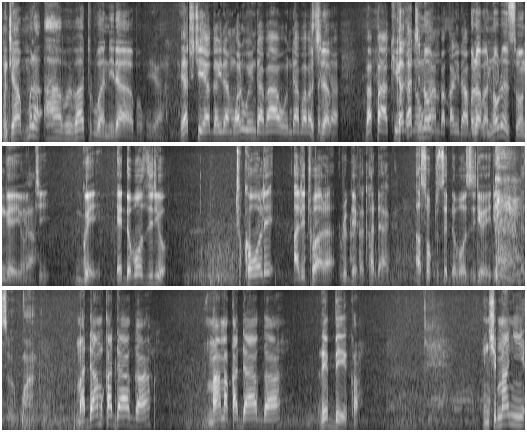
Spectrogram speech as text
Nti mula abo bwe baatulwanira abo. Era tukyeyagaliramu waliwo endabaawo ndaba abasajja Okiraba? bapaakinga kakati no- nogamba kalira olaba n'olwensonga eyo nti gwe eddoboozi lyo tukowole alitwala rebecca kadaga asobola okutuusa eddoboozi lyo eri omwebezi w'eggwanga madamu kadaaga maama kadaaga rebeka nkimanyi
